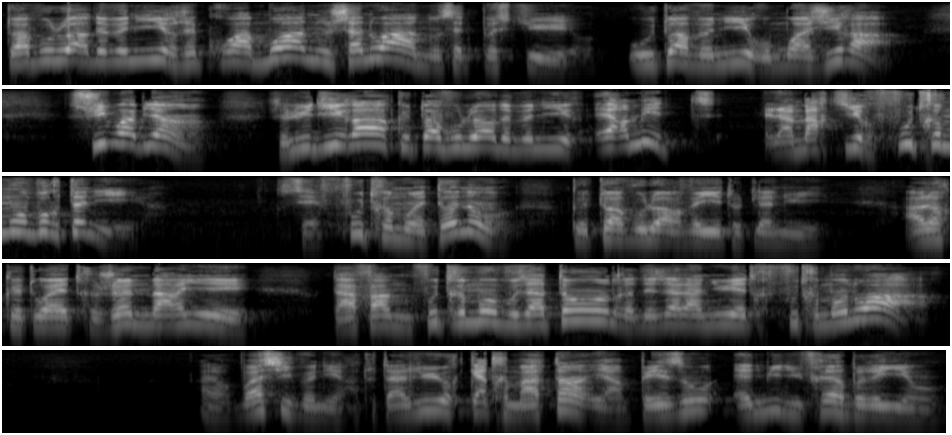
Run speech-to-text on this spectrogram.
Toi vouloir devenir, je crois, moine ou chanoine dans cette posture, ou toi venir ou moi j'irai. Suis-moi bien, je lui dirai que toi vouloir devenir ermite, et la martyre foutrement vous retenir. C'est foutrement étonnant que toi vouloir veiller toute la nuit, alors que toi être jeune marié, ta femme foutrement vous attendre, déjà la nuit être foutrement noire. Alors voici venir à toute allure quatre matins et un paysan, ennemi du frère brillant.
